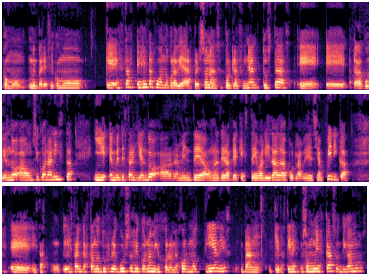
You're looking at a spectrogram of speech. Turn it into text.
como me parece como que estás, es estar jugando con la vida de las personas, porque al final tú estás eh, eh, acudiendo a un psicoanalista y en vez de estar yendo a realmente a una terapia que esté validada por la evidencia empírica, eh, estás, estás gastando tus recursos económicos que a lo mejor no tienes, que los tienes, son muy escasos, digamos,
